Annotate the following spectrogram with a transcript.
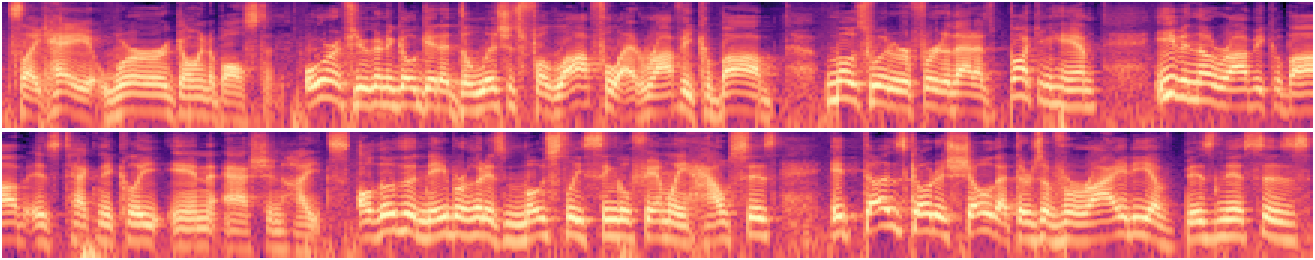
It's like, hey, we're going to Ballston. Or if you're going to go get a delicious falafel at Ravi Kabob, most would refer to that as Buckingham, even though Ravi Kabob is technically in Ashton Heights. Although the neighborhood is mostly single family houses, it does go to show that there's a variety of businesses,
